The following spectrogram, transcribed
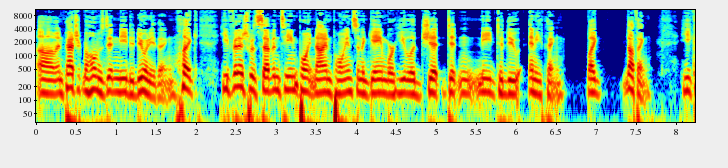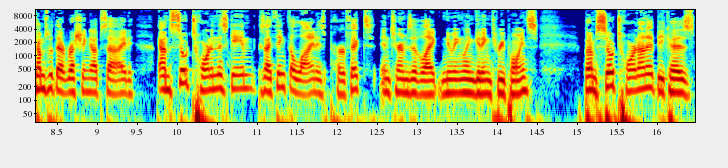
Um, and Patrick Mahomes didn't need to do anything. Like, he finished with 17.9 points in a game where he legit didn't need to do anything. Like, nothing. He comes with that rushing upside. I'm so torn in this game because I think the line is perfect in terms of like New England getting three points, but I'm so torn on it because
